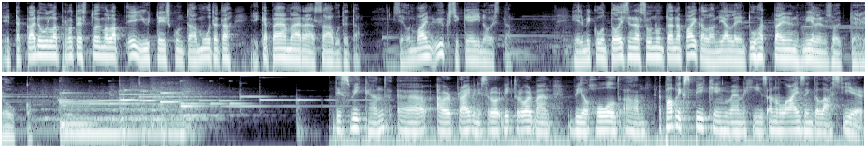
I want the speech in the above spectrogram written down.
että kaduilla protestoimalla ei yhteiskuntaa muuteta eikä päämäärää saavuteta. Se on vain yksi keinoista. Helmikuun toisena sunnuntaina paikalla on jälleen tuhatpäinen mielenosoittajajoukko. This weekend, uh, our Prime Minister Viktor Orban will hold um, a public speaking when he is analyzing the last year.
